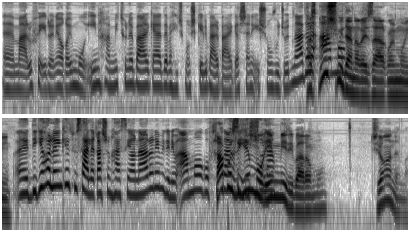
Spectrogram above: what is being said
معروف ایرانی آقای معین هم می‌تونه برگرده و هیچ مشکلی بر برگشتن ایشون وجود نداره. پس گوش اما میدن آقای زرقامی معین. دیگه حالا اینکه تو سلیقه‌شون هست یا نه رو نمی‌دونیم. اما گفتن خب ایشون معین میری برامون. جان من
